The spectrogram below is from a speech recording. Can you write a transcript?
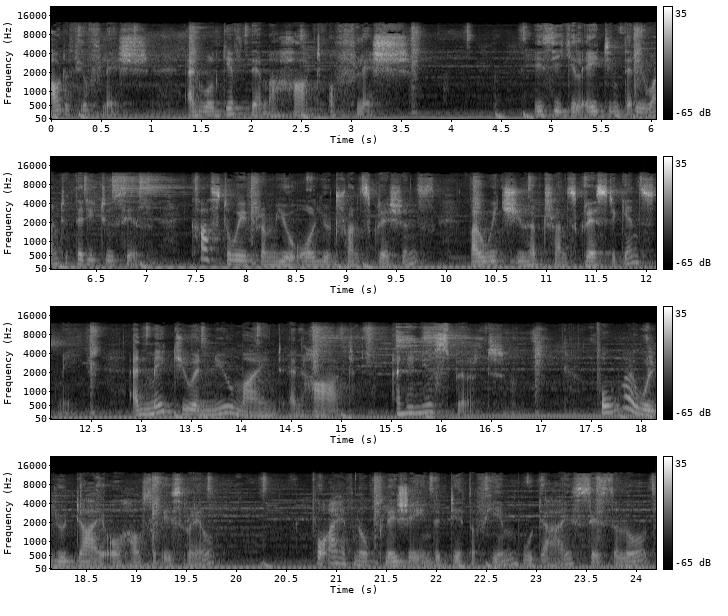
out of your flesh, and will give them a heart of flesh." Ezekiel 18:31 to 32 says, "Cast away from you all your transgressions by which you have transgressed against me, and make you a new mind and heart and a new spirit. For why will you die, O house of Israel?" For I have no pleasure in the death of him who dies, says the Lord.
